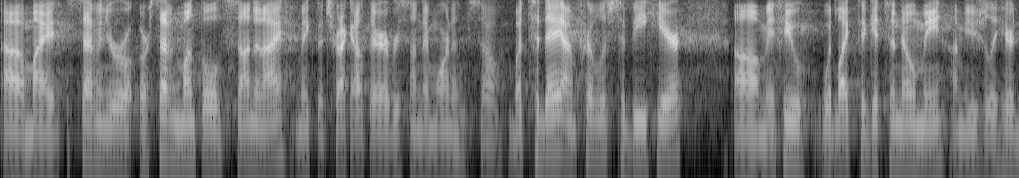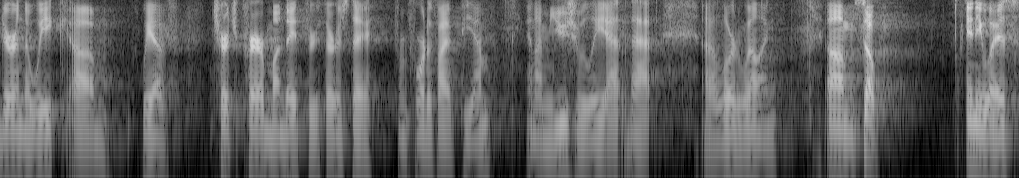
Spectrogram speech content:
uh, my seven-year-old or seven-month-old son and I make the trek out there every Sunday morning. So, but today I'm privileged to be here. Um, if you would like to get to know me, I'm usually here during the week. Um, we have church prayer Monday through Thursday from 4 to 5 p.m., and I'm usually at that, uh, Lord willing. Um, so, anyways,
